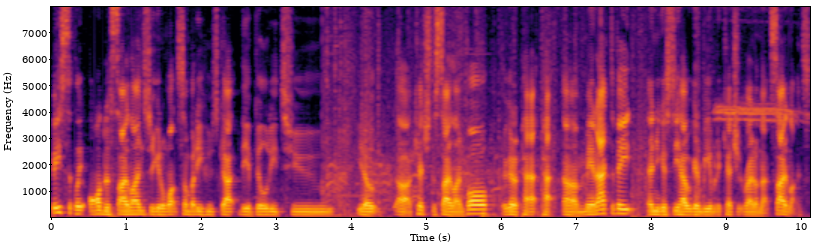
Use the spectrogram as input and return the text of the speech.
basically on the sideline. So you're going to want somebody who's got the ability to, you know, uh, catch the sideline ball. They're going to pat, pat, um, man activate, and you can see how we're going to be able to catch it right on that sidelines.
